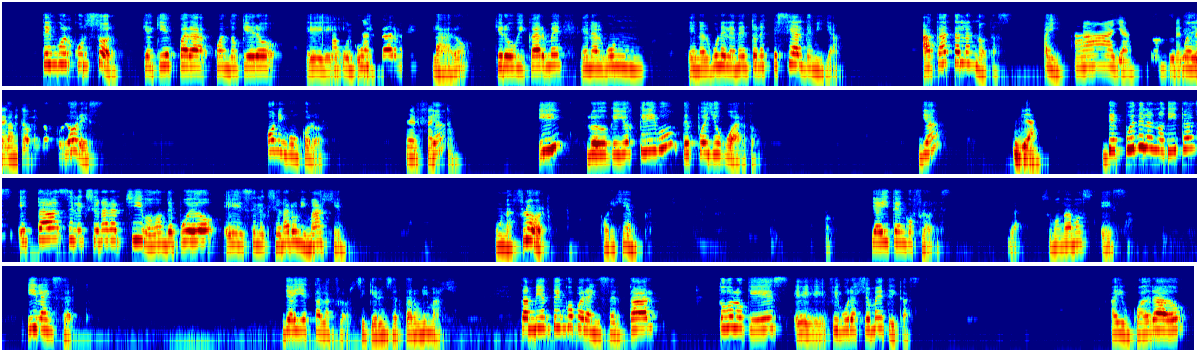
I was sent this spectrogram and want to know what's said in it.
tengo el cursor, que aquí es para cuando quiero eh, ubicarme, claro, quiero ubicarme en algún, en algún elemento en especial de mi llama. Acá están las notas. Ahí. Ah, ya. Donde puede cambiar los colores. O ningún color. Perfecto. Y luego que yo escribo, después yo guardo. ¿Ya? Ya. Después de las notitas está seleccionar archivo, donde puedo eh, seleccionar una imagen. Una flor, por ejemplo. Y ahí tengo flores. Ya, supongamos esa. Y la inserto. Y ahí está la flor, si quiero insertar una imagen. También tengo para insertar todo lo que es eh, figuras geométricas. Hay un cuadrado,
